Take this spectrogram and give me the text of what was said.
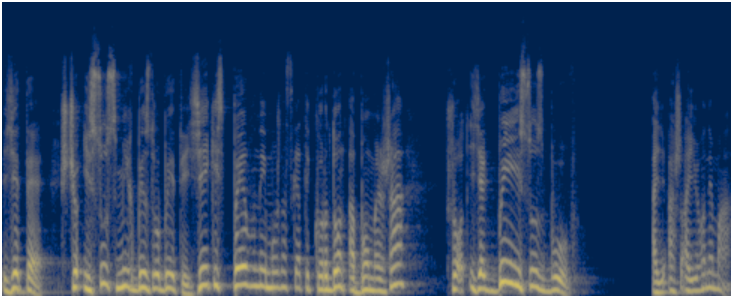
є те, що Ісус міг би зробити. Є якийсь певний, можна сказати, кордон або межа, що от якби Ісус був, а, аж, а його нема.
